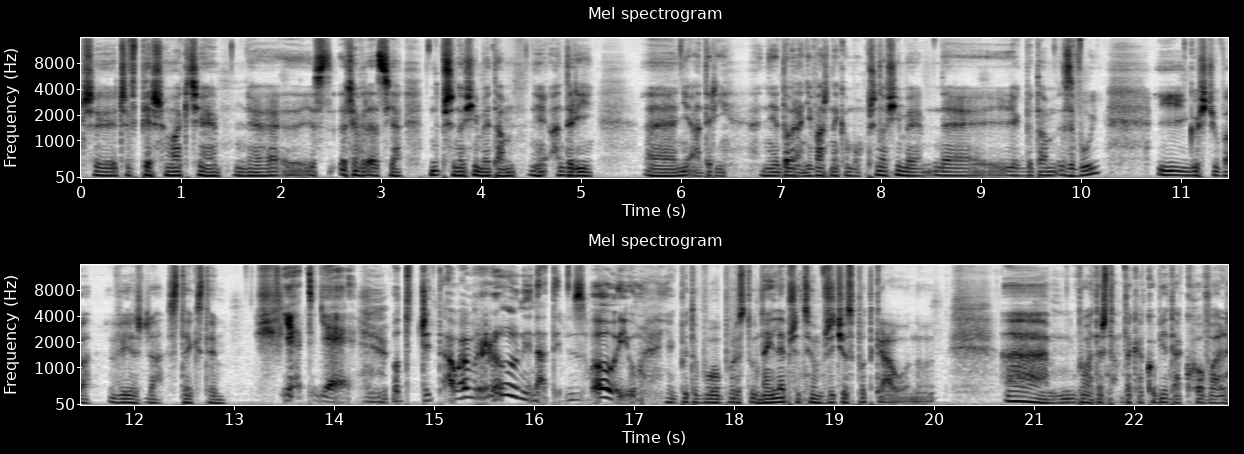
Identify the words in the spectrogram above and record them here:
Czy, czy w pierwszym akcie e, jest rewelacja, przynosimy tam Adri e, nie Adri, nie, dobra, nieważne komu, przynosimy e, jakby tam zwój i gościuwa wyjeżdża z tekstem Świetnie, odczytałam runy na tym zwoju. Jakby to było po prostu najlepsze, co ją w życiu spotkało. No. A, była też tam taka kobieta, Kowal,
